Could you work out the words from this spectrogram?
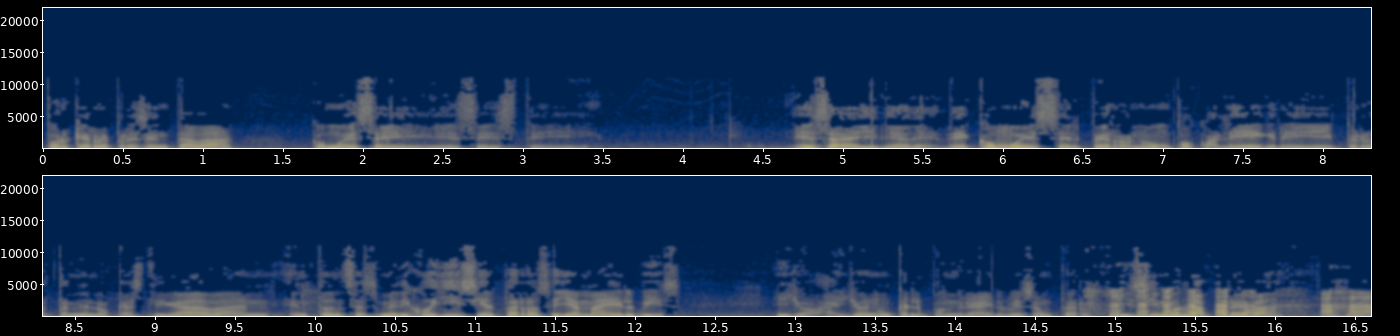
porque representaba como ese, ese este esa idea de, de, cómo es el perro, ¿no? Un poco alegre, pero también lo castigaban. Entonces me dijo, oye, ¿y si el perro se llama Elvis? Y yo, ay, yo nunca le pondría a Elvis a un perro. Hicimos la prueba Ajá.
